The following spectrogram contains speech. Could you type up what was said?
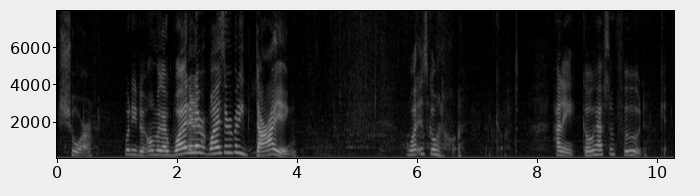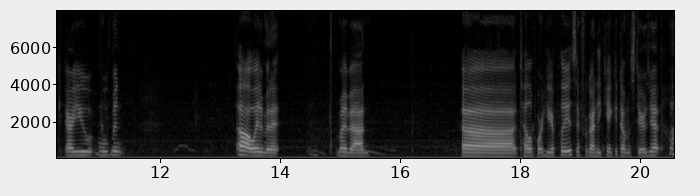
Sure. What are you doing? Oh my god, why did ever why is everybody dying? What is going on? Oh my god. Honey, go have some food. Are you movement? Oh, wait a minute. My bad. Uh, teleport here, please. I forgot he can't get down the stairs yet.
